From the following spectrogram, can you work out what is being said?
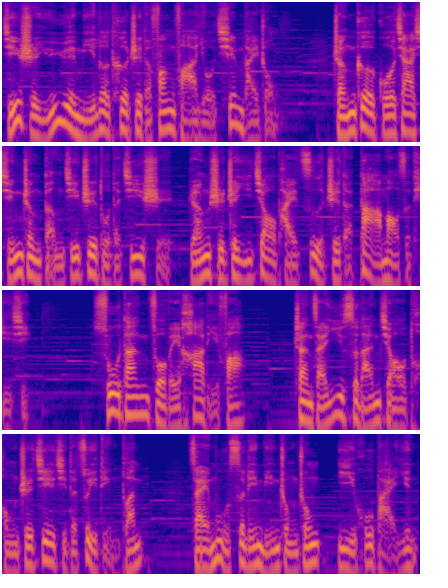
即使逾越米勒特制的方法有千百种，整个国家行政等级制度的基石仍是这一教派自治的大帽子体系。苏丹作为哈里发，站在伊斯兰教统治阶级的最顶端，在穆斯林民众中一呼百应。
